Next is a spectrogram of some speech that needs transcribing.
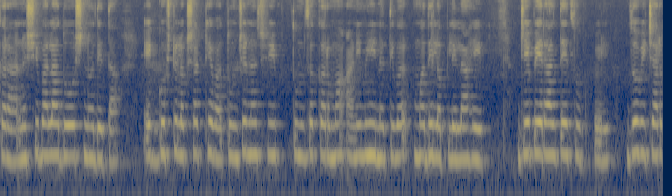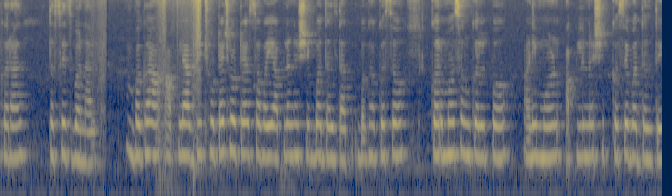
करा. नशिबाला दोष न देता. एक गोष्ट लक्षात ठेवा. तुमचे नशीब तुमचं कर्म आणि मेहनतीवर मध्ये लपलेलं आहे. जे पेराल तेच उगवेल जो विचार कराल तसेच बनाल. बघा आपल्या अगदी छोट्या छोट्या सवयी आपलं नशीब बदलतात. बघा कसं कर्मसंकल्प आणि मन आपले नशीब कसे बदलते.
